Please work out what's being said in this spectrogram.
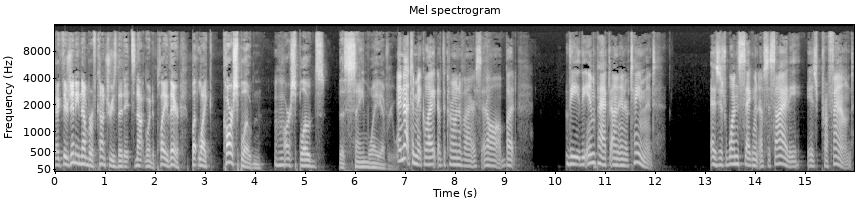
Like, there's any number of countries that it's not going to play there. But like car sploding, Mm-hmm. car splodes the same way everywhere. And not to make light of the coronavirus at all, but the the impact on entertainment as just one segment of society is profound.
